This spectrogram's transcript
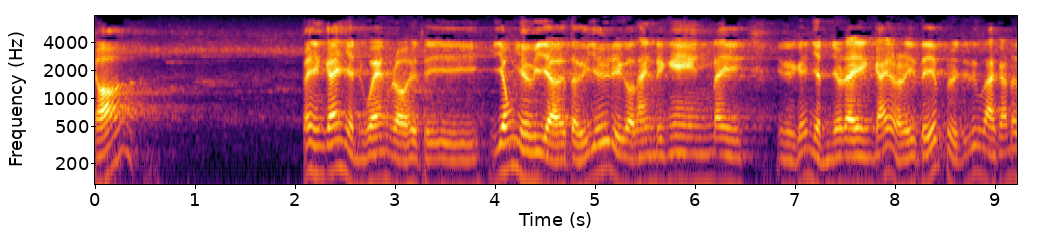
Có. Có những cái nhìn quen rồi thì giống như bây giờ tự dưới đi cầu thang đi ngang, đây, rồi cái nhìn vô đây cái rồi đi tiếp, rồi chúng ta cái đó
